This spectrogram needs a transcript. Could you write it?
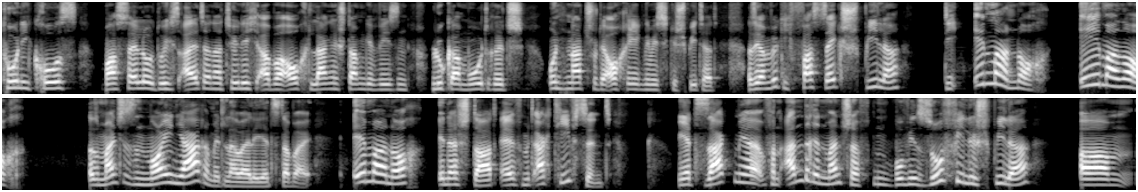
Toni Kroos, Marcelo durchs Alter natürlich, aber auch lange Stamm gewesen, Luka Modric und Nacho, der auch regelmäßig gespielt hat. Also wir haben wirklich fast sechs Spieler, die immer noch, immer noch, also manche sind neun Jahre mittlerweile jetzt dabei, immer noch in der Startelf mit aktiv sind. Und Jetzt sagt mir von anderen Mannschaften, wo wir so viele Spieler ähm,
